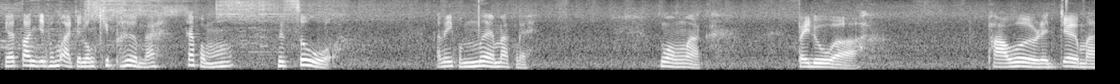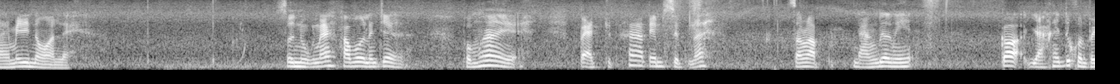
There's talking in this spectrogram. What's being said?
เดี๋ยวตอนเย็นผมอาจจะลงคลิปเพิ่มนะ ถ้าผมฮึดสู้ตอนนี้ผมเหนื่อยมากเลย ง่วงมาก ไปดูอ่อ Power Ranger มาไม่ได้นอนเลย สนุกนะ Power Ranger ผมให้ 8.5 เต็ม 10 นะสำหรับหนังเรื่องนี้ ก็อยากให้ทุกคนไป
